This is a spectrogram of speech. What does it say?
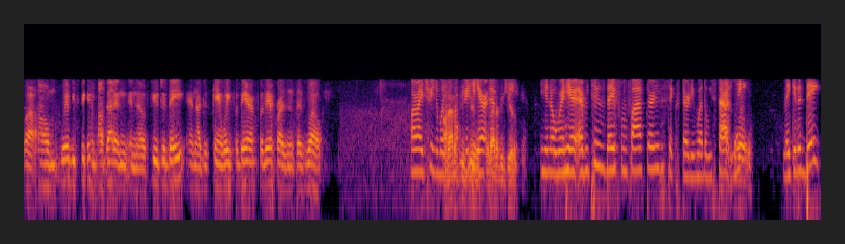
But um, we'll be speaking about that in, in a future date, and I just can't wait for their for their presence as well. All right, Trina, well, Oh, that'll we're be beautiful. here. That'll every- be beautiful. You know, we're here every Tuesday from 5:30 to 6:30. Whether we start Absolutely. late, make it a date.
